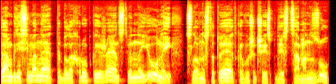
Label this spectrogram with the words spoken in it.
Там, где Симонетта была хрупкой и женственной, юной, словно статуэтка, вышедшая из-под резца Манзу,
